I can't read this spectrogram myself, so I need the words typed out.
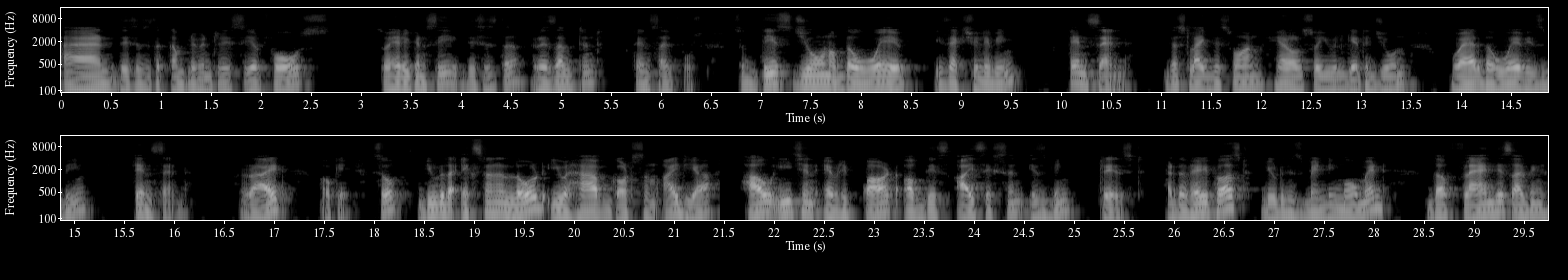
And this is the complementary shear force. So here you can see this is the resultant tensile force. So this zone of the web is actually being tensed. Just like this one here also you will get a zone where the web is being tensed right? Okay. So due to the external load you have got some idea how each and every part of this I section is being traced At the very first, due to this bending moment, the flanges are being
